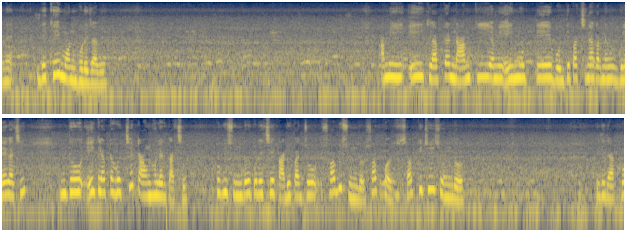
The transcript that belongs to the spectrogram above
মানে দেখেই মন ভরে যাবে। আমি এই ক্লাবটার নাম কি আমি এই মুহূর্তে বলতে পারছি না, কারণ আমি ভুলে গেছি। কিন্তু এই ক্লাবটা হচ্ছে টাউন হলের কাছে। খুবই সুন্দর করেছে, কারুকার্য সবই সুন্দর, সব সব কিছুই সুন্দর। এই যে দেখো,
